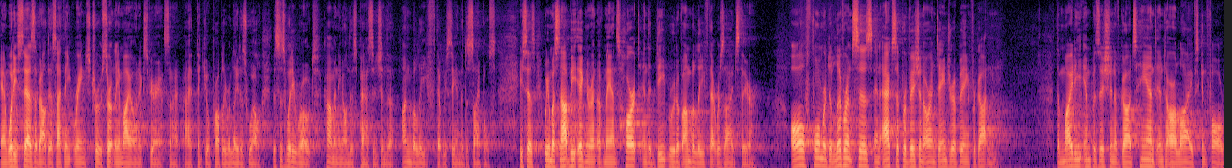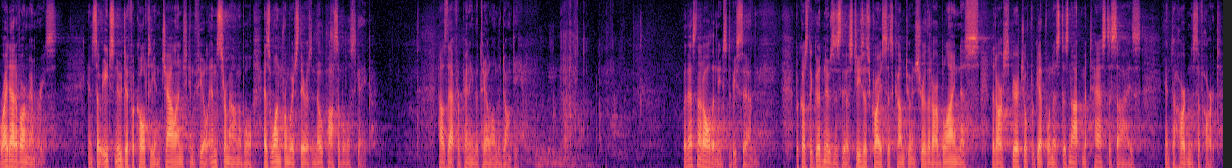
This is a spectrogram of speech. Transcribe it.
And what he says about this, I think, rings true, certainly in my own experience, and I, I, think you'll probably relate as well. This is what he wrote, commenting on this passage and the unbelief that we see in the disciples. He says, We must not be ignorant of man's heart and the deep root of unbelief that resides there. All former deliverances and acts of provision are in danger of being forgotten. The mighty imposition of God's hand into our lives can fall right out of our memories. And so each new difficulty and challenge can feel insurmountable as one from which there is no possible escape. How's that for pinning the tail on the donkey? But that's not all that needs to be said. Because the good news is this Jesus Christ has come to ensure that our blindness, that our spiritual forgetfulness does not metastasize into hardness of heart.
